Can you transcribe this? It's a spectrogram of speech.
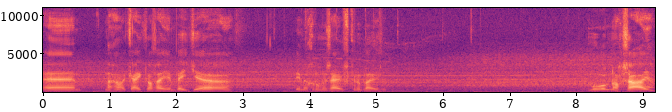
En dan gaan we kijken of wij een beetje uh, in de groene cijfers kunnen blijven. Moeten we ook nog zaaien.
